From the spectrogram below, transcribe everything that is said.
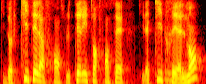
qui doivent quitter la France, le territoire français, qui la quittent réellement,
